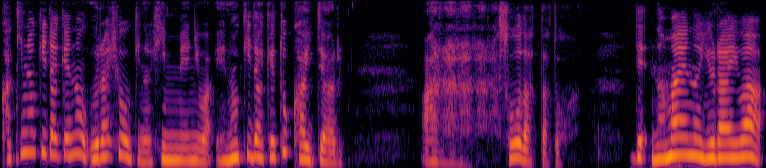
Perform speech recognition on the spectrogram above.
柿の木岳の裏表記の品名には、えのき岳と書いてある。あらららら、そうだったと。で、名前の由来は、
